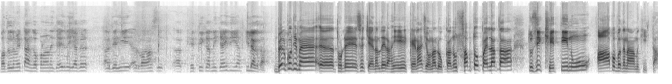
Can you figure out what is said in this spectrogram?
ਬਦਲਵੇਂ ਢੰਗ ਅਪਣਾਉਣੇ ਚਾਹੀਦੇ ਨੇ ਜਾਂ ਫਿਰ ਅਜਿਹੀ ਐਡਵਾਂਸ ਖੇਤੀ ਕਰਨੀ ਚਾਹੀਦੀ ਆ? ਕੀ ਲੱਗਦਾ? ਬਿਲਕੁਲ ਜੀ ਮੈਂ ਅ, ਤੁਹਾਡੇ ਇਸ ਚੈਨਲ ਦੇ ਰਾਹੀਂ ਇਹ ਕਹਿਣਾ ਚਾਹੁੰਦਾ ਲੋਕਾਂ ਨੂੰ ਸਭ ਤੋਂ ਪਹਿਲਾਂ ਤਾਂ ਤੁਸੀਂ ਖੇਤੀ ਨੂੰ ਆਪ ਬਦਨਾਮ ਕੀਤਾ।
